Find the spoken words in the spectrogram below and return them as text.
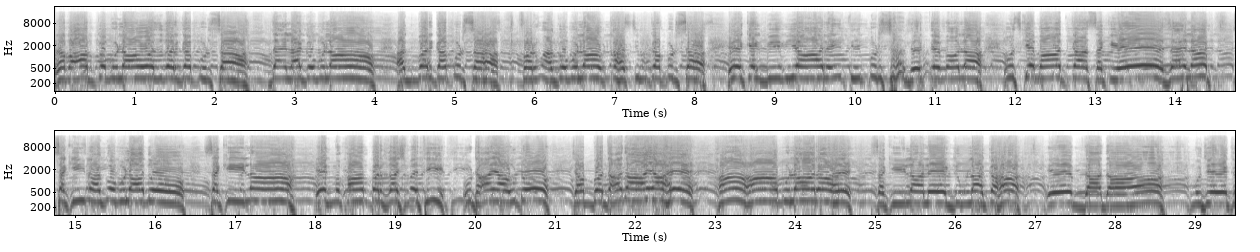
रबाब को बुलाओ असगर का पुरसा दैला को बुलाओ, अकबर का पुरसा फरमा को बुलाओ, कासिम का पुरसा। एक एक बीविया आ रही थी पुरसा देते मौला। उसके बाद का सके जैलब सकीना को बुला दो। सकीना, एक मुकाम पर गश में थी। उठाया, उठो, जब दादा आया है हाँ हाँ बुला रहा है। सकीला ने एक जुमला कहा ए दादा, मुझे एक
